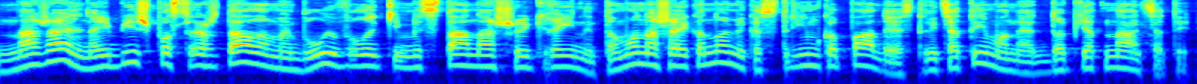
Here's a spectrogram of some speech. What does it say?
На жаль, найбільш постраждалими були великі міста нашої країни, тому наша економіка стрімко падає з 30 монет до 15.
